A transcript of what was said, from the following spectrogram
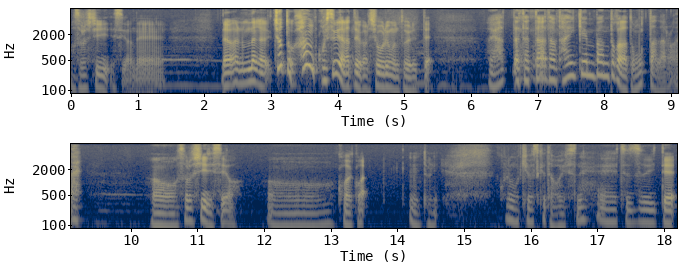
恐ろしいですよね。だからなんかちょっと半個室みたいになってるからショールームのトイレって。やったたたた体験版とかだと思ったんだろうねうん恐ろしいですようん怖い怖い本当にこれも気をつけた方がいいですね、えー、続いて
